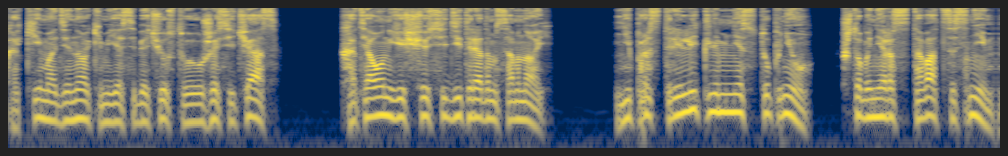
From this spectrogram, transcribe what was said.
Каким одиноким я себя чувствую уже сейчас, хотя он еще сидит рядом со мной. Не прострелить ли мне ступню, чтобы не расставаться с ним,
